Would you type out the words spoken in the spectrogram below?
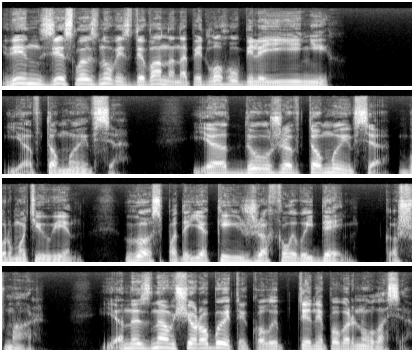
Він зіслизнув із дивана на підлогу біля її ніг. Я втомився. Я дуже втомився, бурмотів він. Господи, який жахливий день, кошмар. Я не знав, що робити, коли б ти не повернулася.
